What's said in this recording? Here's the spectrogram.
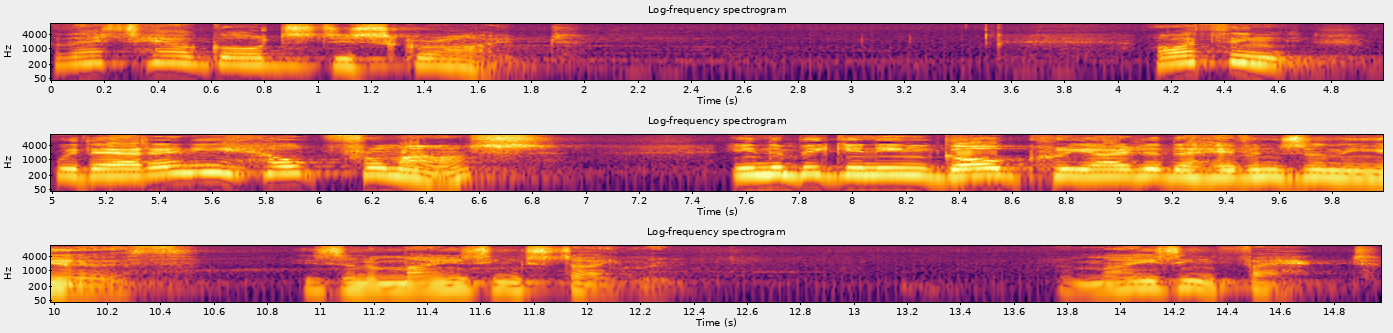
That's how God's described. I think without any help from us, in the beginning, God created the heavens and the earth is an amazing statement, an amazing fact.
